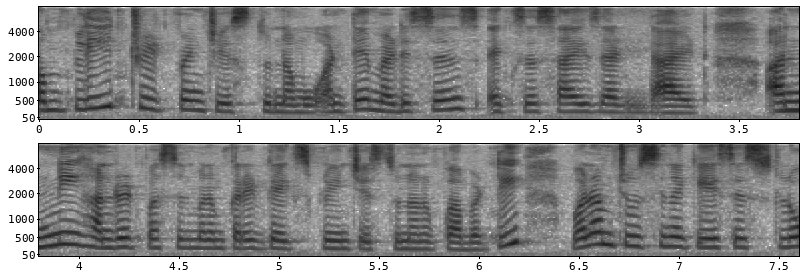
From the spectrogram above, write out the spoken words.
కంప్లీట్ ట్రీట్మెంట్ చేస్తున్నాము అంటే మెడిసిన్స్ ఎక్సర్సైజ్ అండ్ డయట్ అన్నీ హండ్రెడ్ పర్సెంట్ మనం కరెక్ట్గా ఎక్స్ప్లెయిన్ చేస్తున్నాం కాబట్టి మనం చూసిన కేసెస్లో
